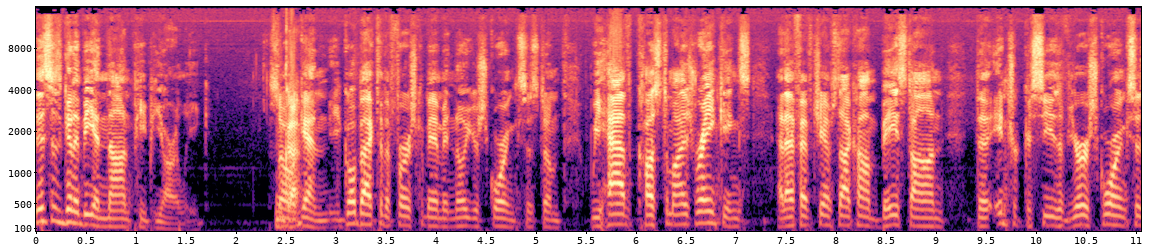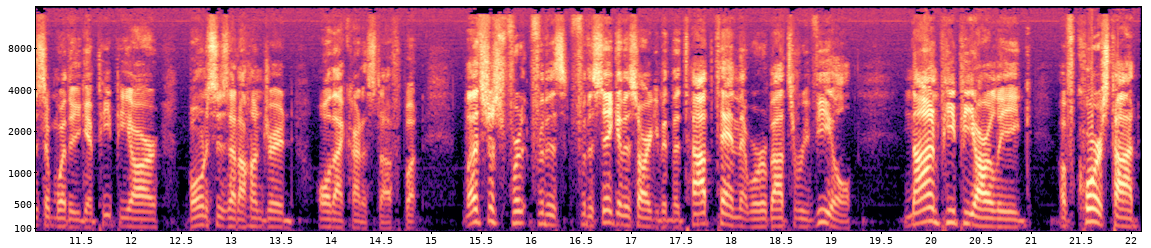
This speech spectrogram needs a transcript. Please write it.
this is going to be a non PPR league. So Okay. again, you go back to the first commandment, know your scoring system. We have customized rankings at ffchamps.com based on the intricacies of your scoring system, whether you get PPR, bonuses at 100, all that kind of stuff. But let's just for for this for the sake of this argument, the top 10 that we're about to reveal, non PPR league. Of course, Todd,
